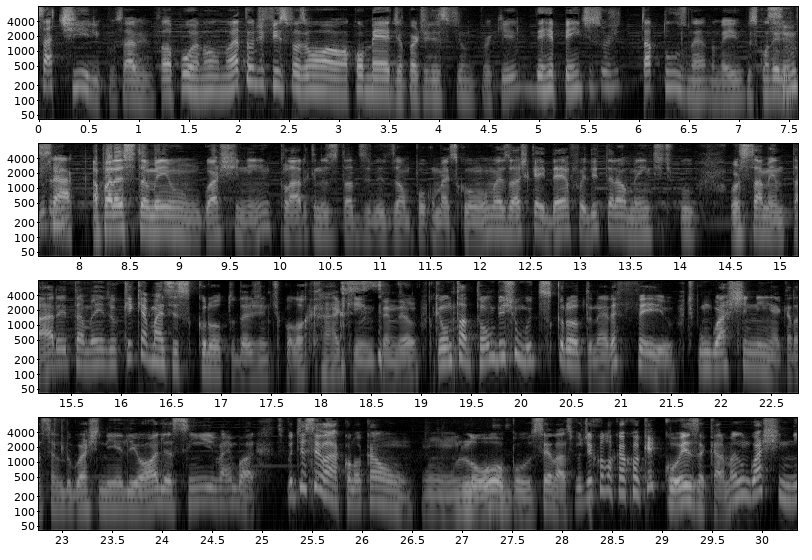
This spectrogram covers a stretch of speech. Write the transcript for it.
satírico, sabe? Fala, porra, não, não é tão difícil fazer uma, uma comédia a partir desse filme, porque de repente surge tatus, né? No meio do esconderijo Sim, do sim. Draco. Aparece também um guaxinim, claro que nos Estados Unidos é um pouco mais comum, mas eu acho que a ideia foi literalmente, tipo, orçamentária e também de o que, que é mais escroto da gente colocar aqui, entendeu? Porque um tatu é um bicho muito escroto, né? Ele é feio. Tipo um guaxinim, aquela cena do guaxinim, ele olha assim e vai embora. Você podia, sei lá, colocar um, um lobo, sei lá, você podia colocar qualquer coisa, cara, mas um guaxinim,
